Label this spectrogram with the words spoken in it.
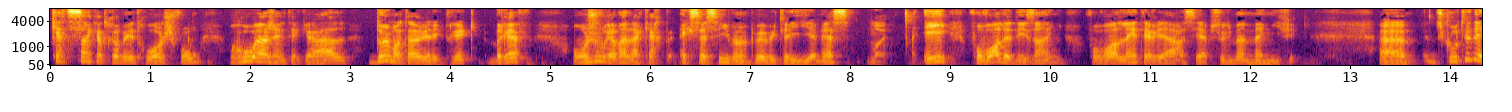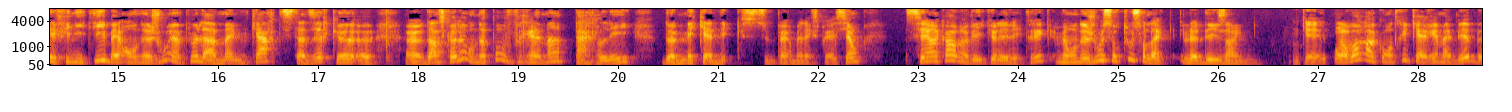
483 chevaux, rouage intégral, deux moteurs électriques. Bref, on joue vraiment la carte excessive un peu avec le IMS. Et il faut voir le design, faut voir l'intérieur, c'est absolument magnifique. Euh, du côté d'Infinity, ben, on a joué un peu la même carte, c'est-à-dire que euh, euh, dans ce cas-là, on n'a pas vraiment parlé de mécanique, si tu me permets l'expression. C'est encore un véhicule électrique, mais on a joué surtout sur le design. Pour avoir rencontré Karim Habib,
